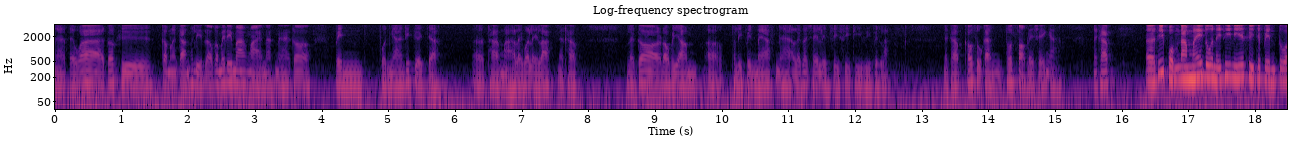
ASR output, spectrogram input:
นะแต่ว่าก็คือกำลังการผลิตเราก็ไม่ได้มากมายนักนะฮะก็เป็นผลงานที่เกิดจาก ทางหมหาอะไรวัดไรลักษณ์นะครับ แล้วก็เราพยายามผลิตเป็นแมสนะฮะแล้วก็ใช้เลนส์ CCTV เป็นหลักนะครับเข้าสู่การทดสอบและใช้งานนะครับเออที่ผมนำมาให้ดูในที่นี้ก็คือจะเป็นตัว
